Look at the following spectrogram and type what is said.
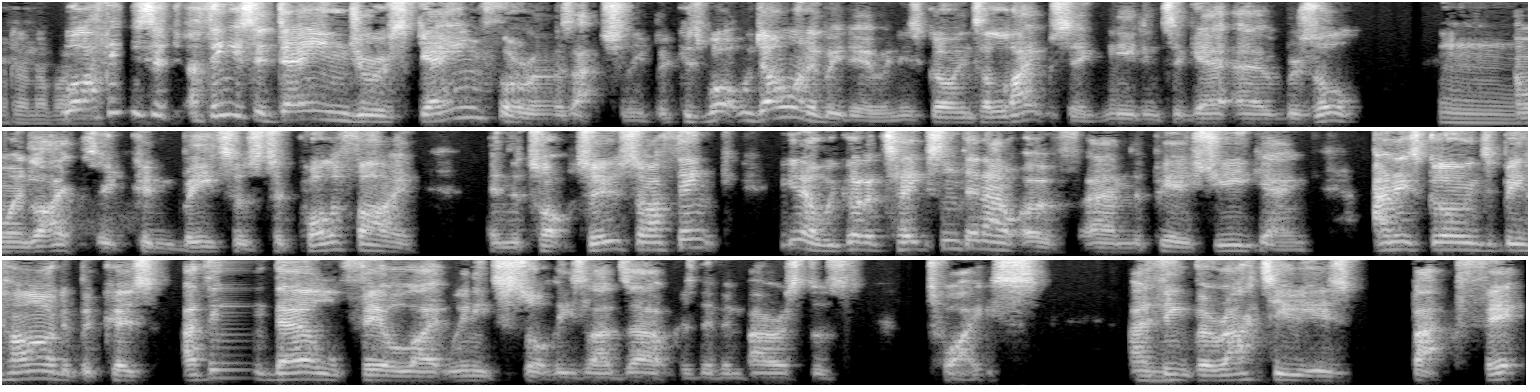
I don't know. well, that. I think it's a, I think it's a dangerous game for us actually because what we don't want to be doing is going to Leipzig needing to get a result mm. and when Leipzig can beat us to qualify in the top two. So I think you know we've got to take something out of um, the PSG game, and it's going to be harder because I think they'll feel like we need to sort these lads out because they've embarrassed us twice. Mm. I think Verratti is back fit,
